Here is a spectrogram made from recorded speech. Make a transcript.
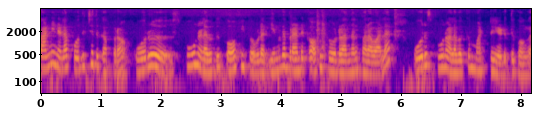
தண்ணி நல்லா கொதிச்சதுக்கப்புறம் ஒரு ஸ்பூன் அளவுக்கு காஃபி பவுடர் எந்த பிராண்டு காஃபி பவுடராக இருந்தாலும் பரவாயில்ல ஒரு ஸ்பூன் அளவுக்கு மட்டும் எடுத்துக்கோங்க.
